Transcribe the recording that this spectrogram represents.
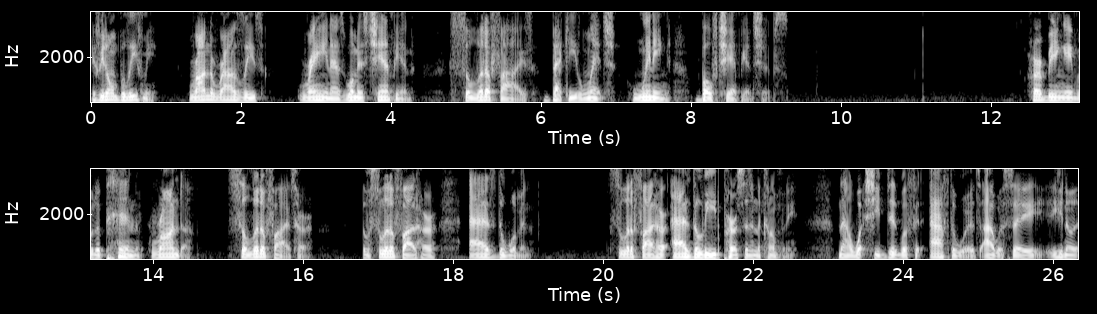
If you don't believe me, Ronda Rousey's reign as women's champion solidifies Becky Lynch winning both championships. Her being able to pin Ronda solidifies her. It solidified her as the woman, solidified her as the lead person in the company. Now, what she did with it afterwards, I would say, you know,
